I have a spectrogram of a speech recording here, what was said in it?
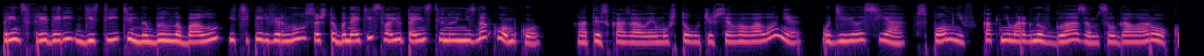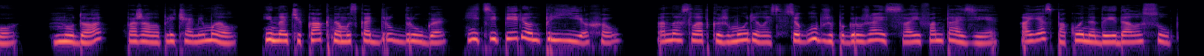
Принц Фредерик действительно был на балу и теперь вернулся, чтобы найти свою таинственную незнакомку». «А ты сказала ему, что учишься в Авалоне?» — удивилась я, вспомнив, как, не моргнув глазом, солгала Року. «Ну да», — пожала плечами Мел. «Иначе как нам искать друг друга? И теперь он приехал». Она сладко жмурилась, все глубже погружаясь в свои фантазии, а я спокойно доедала суп.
